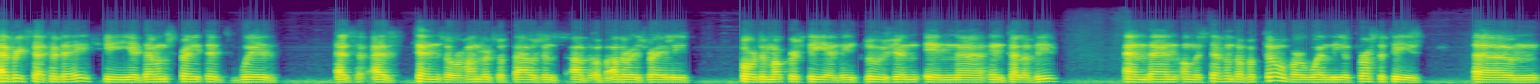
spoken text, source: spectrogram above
every Saturday, she demonstrated with as as tens or hundreds of thousands of, of other Israelis for democracy and inclusion in uh, in Tel Aviv. And then on the 7th of October, when the atrocities um,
